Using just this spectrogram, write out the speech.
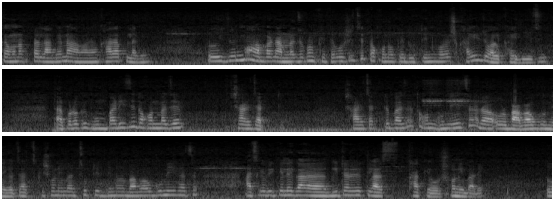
কেমন একটা লাগে না আমার খারাপ লাগে। তো ওই জন্য আবার আমরা যখন খেতে বসেছি, তখন ওকে দু তিন গরস খাই, জল খাই দিয়েছি। তারপর ওকে ঘুম পাড়িয়েছি, তখন বাজে সাড়ে চারটে। সাড়ে চারটে বাজে, তখন ঘুমিয়েছে, আর ওর বাবাও ঘুমিয়ে গেছে। আজকে শনিবার, ছুটির দিন ওর বাবাও ঘুমিয়ে গেছে। আজকে বিকেলে গিটারের ক্লাস থাকে ওর শনিবারে। তো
